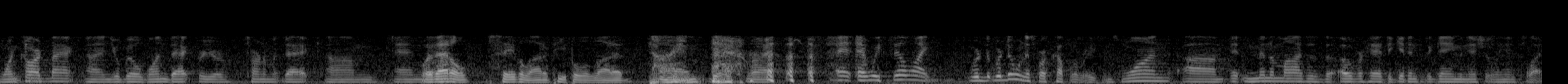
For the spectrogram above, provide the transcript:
One Okay. card back, uh, and you'll build one deck for your tournament deck. Um, and Well, uh, that'll save a lot of people a lot of time. Yeah. Right. and, and we feel like we're we're doing this for a couple of reasons. One, um, it minimizes the overhead to get into the game initially and play.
